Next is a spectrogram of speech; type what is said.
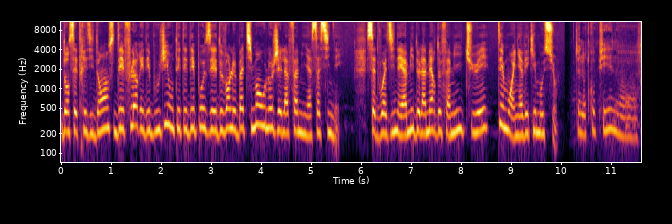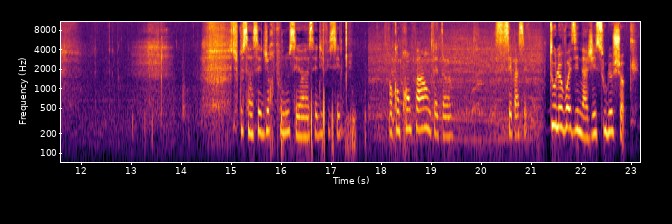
Dans cette résidence, des fleurs et des bougies ont été déposées devant le bâtiment où logeait la famille assassinée. Cette voisine et amie de la mère de famille tuée témoigne avec émotion. C'est notre copine. Euh, du coup, c'est assez dur pour nous, c'est assez difficile. On comprend pas en fait euh, ce qui s'est passé. Tout le voisinage est sous le choc.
